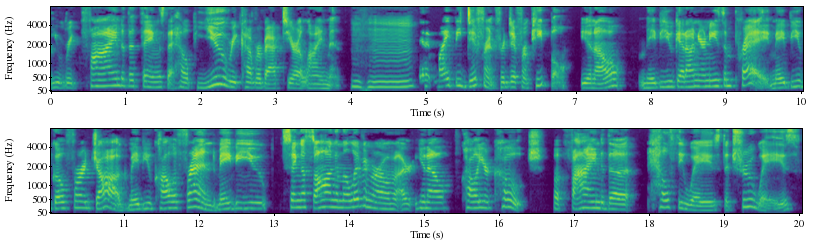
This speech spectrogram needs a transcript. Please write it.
You re- find the things that help you recover back to your alignment. Mm-hmm. And it might be different for different people, you know? Maybe you get on your knees and pray. Maybe you go for a jog. Maybe you call a friend. Maybe you sing a song in the living room or, you know, call your coach, but find the healthy ways, the true ways,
